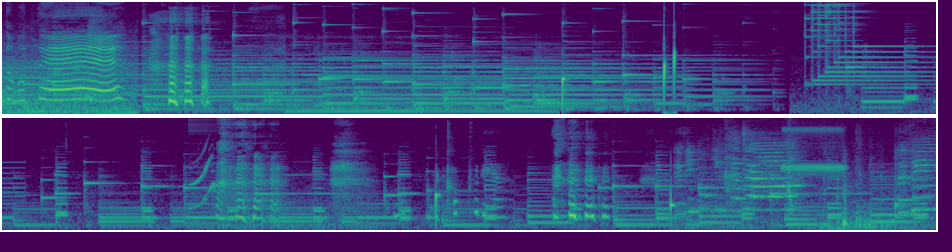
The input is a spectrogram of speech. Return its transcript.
가도 못해. 커플이야. 레디 포키 가자. 레디.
